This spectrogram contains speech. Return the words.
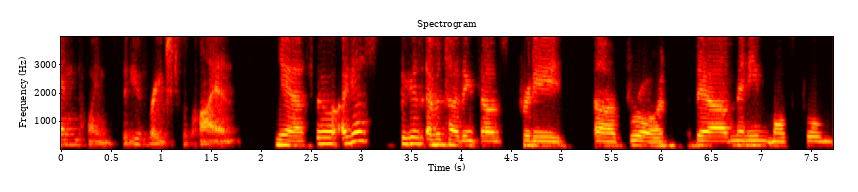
endpoints that you've reached for clients? Yeah, so I guess because advertising sounds pretty uh, broad. There are many multiple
